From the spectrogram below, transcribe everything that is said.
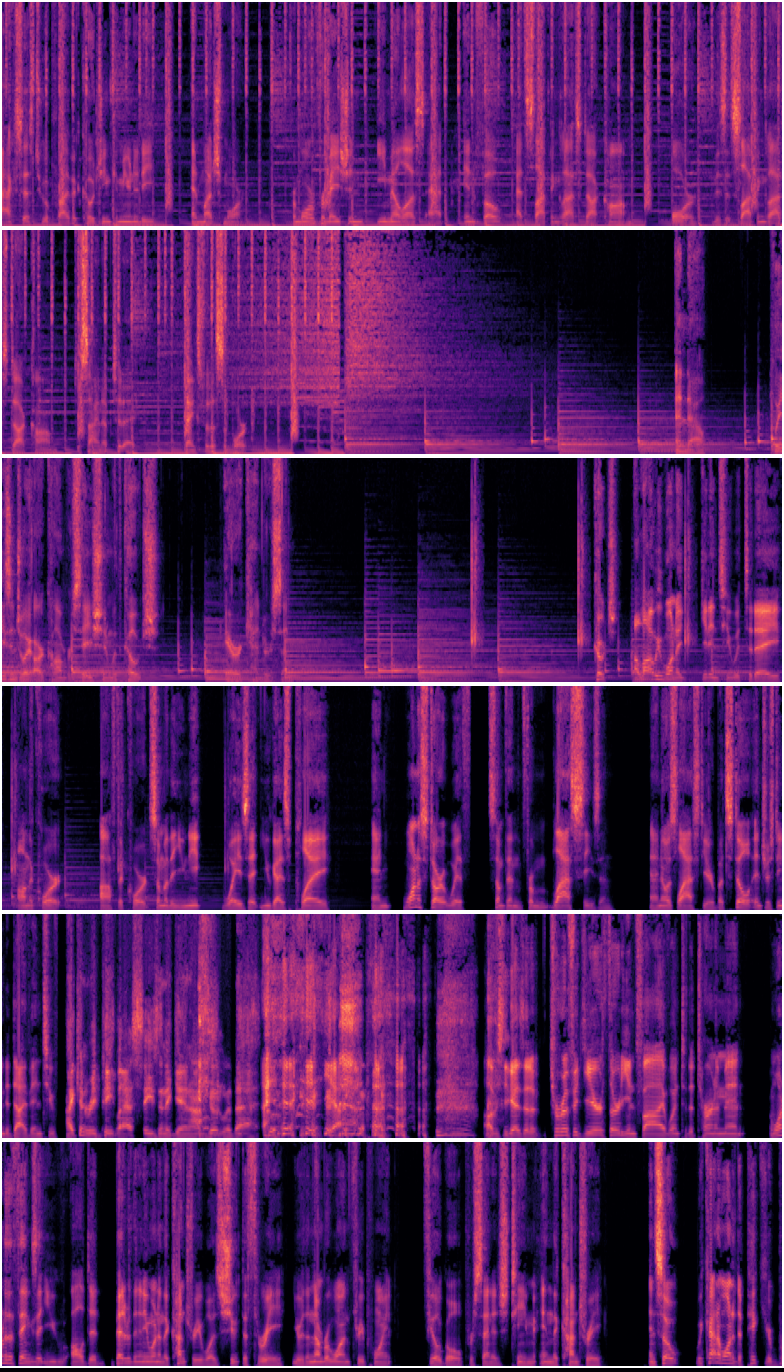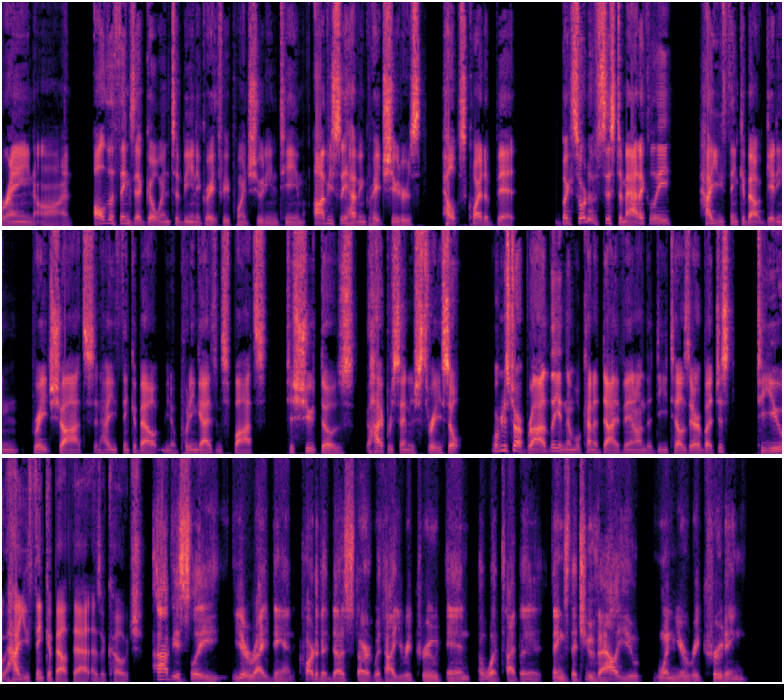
access to a private coaching community, and much more. For more information, email us at info at slappingglass.com or visit slappingglass.com to sign up today. Thanks for the support. And now, please enjoy our conversation with Coach Eric Henderson. Coach, a lot we want to get into with today on the court, off the court, some of the unique ways that you guys play, and want to start with something from last season. And I know it's last year, but still interesting to dive into. I can repeat last season again. I'm good with that. yeah. Obviously, you guys had a terrific year 30 and 5, went to the tournament. And one of the things that you all did better than anyone in the country was shoot the three. You're the number one three point field goal percentage team in the country. And so we kind of wanted to pick your brain on all the things that go into being a great three point shooting team. Obviously, having great shooters helps quite a bit, but sort of systematically, how you think about getting great shots and how you think about, you know, putting guys in spots to shoot those high percentage three. So we're going to start broadly and then we'll kind of dive in on the details there, but just to you, how you think about that as a coach. Obviously, you're right, Dan. Part of it does start with how you recruit and uh, what type of things that you value when you're recruiting.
